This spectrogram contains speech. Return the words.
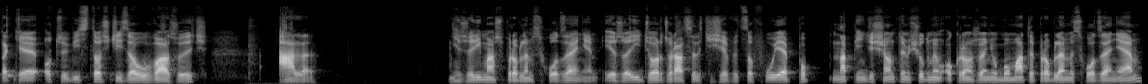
takie oczywistości zauważyć. Ale jeżeli masz problem z chłodzeniem, jeżeli George Russell ci się wycofuje po, na 57 okrążeniu, bo ma te problemy z chłodzeniem,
